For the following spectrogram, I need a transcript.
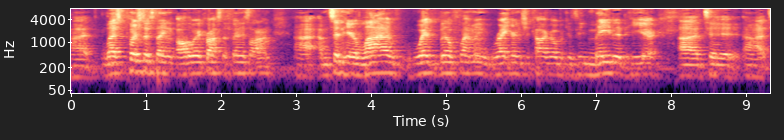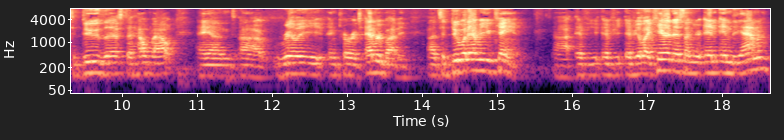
uh, let's push this thing all the way across the finish line. Uh, I'm sitting here live with Bill Fleming right here in Chicago because he made it here uh, to uh, to do this to help out and uh, really encourage everybody uh, to do whatever you can. if you if you, if you're like hearing this and you're in Indiana,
